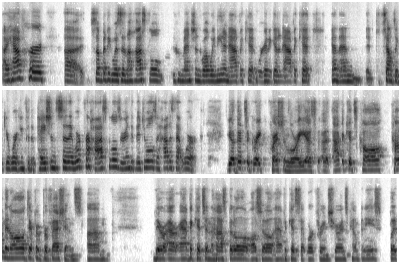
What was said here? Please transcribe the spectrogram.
I have heard uh, somebody was in a hospital who mentioned, well, we need an advocate. And we're going to get an advocate. And then it sounds like you're working for the patients. So they work for hospitals or individuals, or how does that work? Yeah, that's a great question, Laura. Yes, uh, advocates call come in all different professions. Um, there are advocates in the hospital, also advocates that work for insurance companies, but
